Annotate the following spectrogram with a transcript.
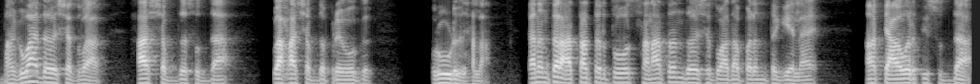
भगवा दहशतवाद हा शब्द सुद्धा किंवा हा शब्दप्रयोग रूढ झाला. त्यानंतर आता तर तो सनातन दहशतवादापर्यंत गेलाय. त्यावरती सुद्धा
